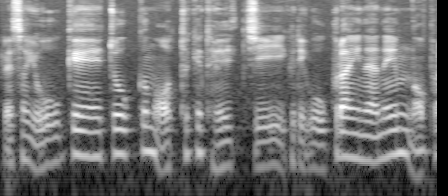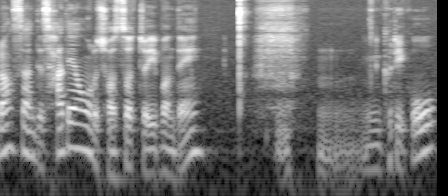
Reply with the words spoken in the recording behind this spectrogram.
그래서 요게 조금 어떻게 될지 그리고 우크라이나는 어, 프랑스한테 4대 0으로 졌었죠 이번에. 음, 그리고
